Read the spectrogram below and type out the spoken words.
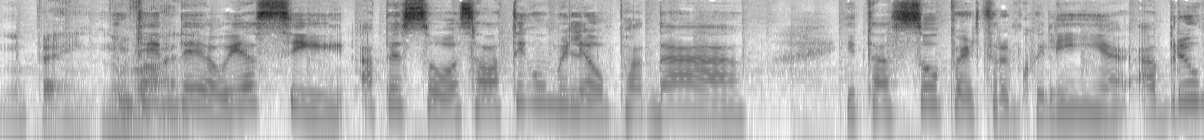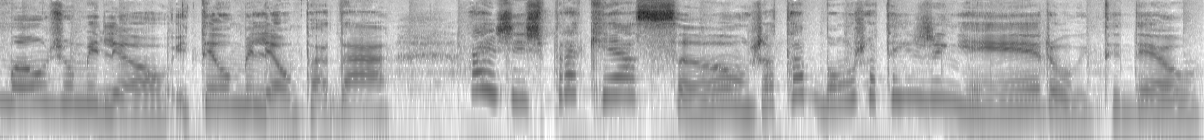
Não tem, não vale. Entendeu? E assim, a pessoa, se ela tem um milhão pra dar e tá super tranquilinha, abriu mão de um milhão e tem um milhão pra dar, ai, gente, pra que ação? Já tá bom, já tem dinheiro, entendeu?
